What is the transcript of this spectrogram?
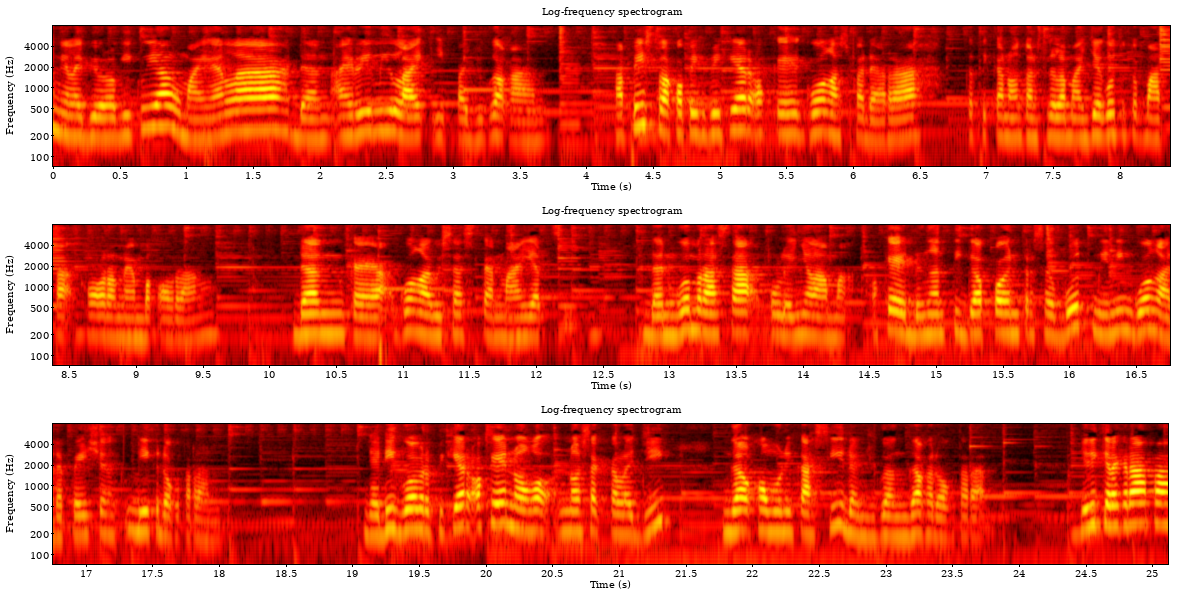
nilai biologiku ya lumayan lah dan I really like IPA juga kan. Tapi setelah aku pikir-pikir oke okay, gue gak suka darah. Ketika nonton film aja gue tutup mata ke orang nembak orang. Dan kayak gue nggak bisa stand mayat sih. Dan gue merasa kuliahnya lama. Oke okay, dengan tiga poin tersebut meaning gue nggak ada passion di kedokteran jadi gue berpikir oke okay, no no psychology nggak komunikasi dan juga nggak kedokteran. Jadi kira-kira apa?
